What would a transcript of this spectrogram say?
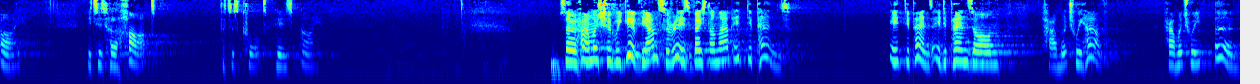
eye. It is her heart that has caught his eye. So how much should we give? The answer is, based on that, it depends. It depends. It depends on how much we have, how much we earn.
